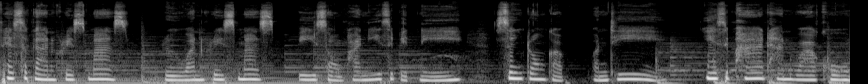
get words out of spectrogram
เทศกาลคริสต์มาสหรือวันคริสต์มาสปี 2021 นี้ ซึ่งตรงกับวันที่ 25 ธันวาคม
